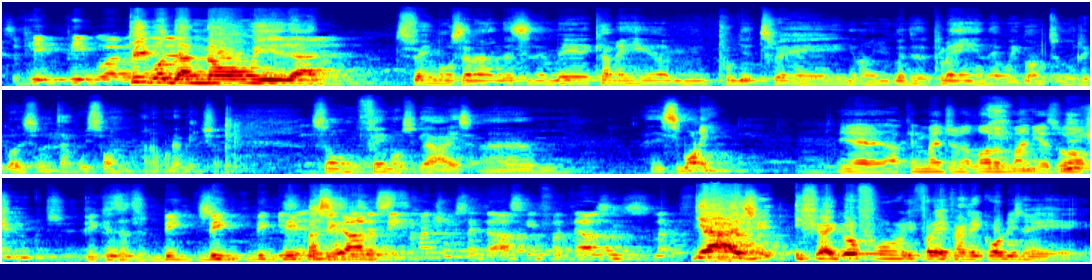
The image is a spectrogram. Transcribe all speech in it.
So people, people, people that know me yeah. that famous and this is the man coming here, you put your tray, you know, you go to the plane, then we're going to record some type with some, I don't want to mention, some famous guys. Um, it's money. Yeah, I can imagine a lot of money as well because it's big, big, big Is it, people, is big it, is artists. big contracts like they're asking for thousands? Like Yeah, if, you, if I go for, if I, if I record in a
